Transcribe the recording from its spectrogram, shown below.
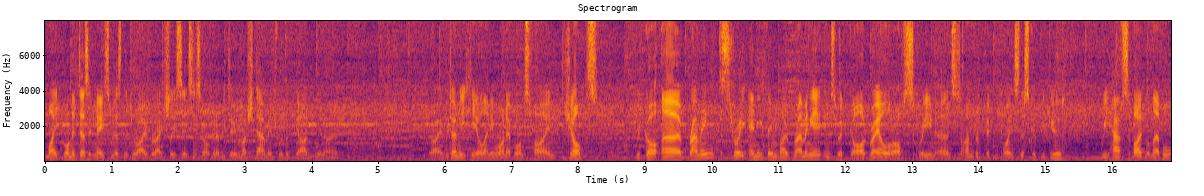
Might want to designate him as the driver, actually, since he's not going to be doing much damage with a gun, you know. Right, we don't need heal anyone, everyone's fine. Jobs. We've got uh, ramming. Destroy anything by ramming it into a guardrail or off screen earns us 150 points. This could be good. We have survived the level,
